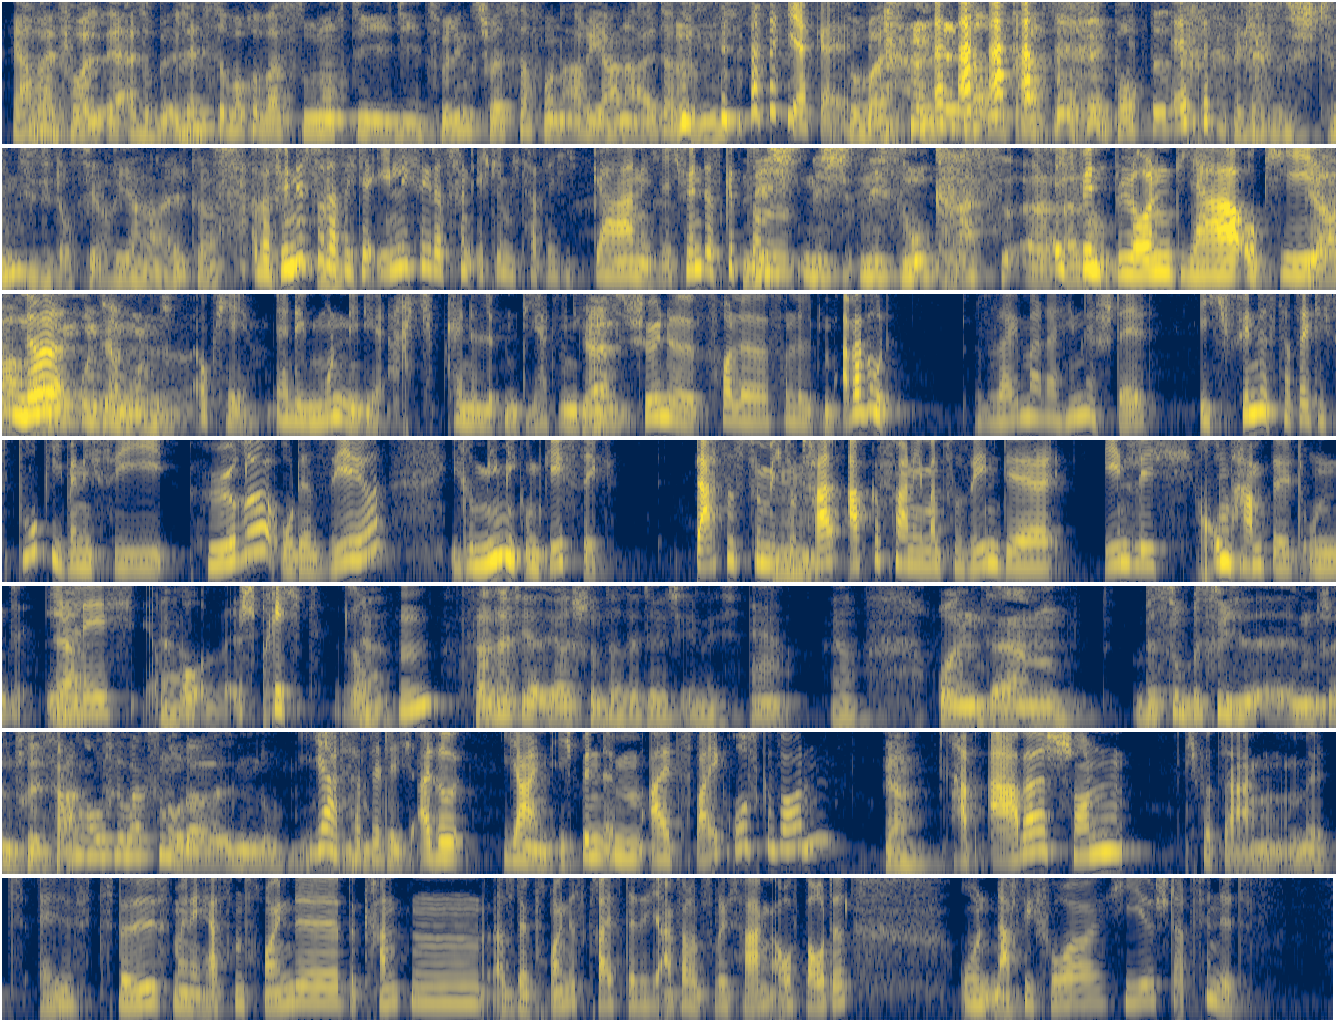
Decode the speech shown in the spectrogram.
Ja, weil vor, also Mhm. letzte Woche warst du noch die, die Zwillingsschwester von Ariane Alter für mich. ja, geil. So, weil da gerade so viel poppt ist. Und ich dachte, so stimmt, die sieht aus wie Ariane Alter. Aber findest du, dass ich der ähnlich sehe? Das finde ich nämlich tatsächlich gar nicht. Ich finde, es gibt so. Nicht, nicht, nicht so krass. Äh, Ich also, finde blond, ja, okay. Ja, ne? Augen und der Mund. Okay, ja, den Mund, nee, die, ach, ich habe keine Lippen. Die hat wenigstens Ja. schöne, volle, volle Lippen. Aber gut, sei mal dahingestellt. Ich finde es tatsächlich spooky, wenn ich sie höre oder sehe, ihre Mimik und Gestik. Das ist für mich Mhm. total abgefahren, jemand zu sehen, der ähnlich rumhampelt und Ja, ähnlich ja. ro- spricht. So. Ja. Hm? Da seid ihr, ja stimmt, da seid ihr euch ähnlich. Ja. Ja. Und ähm, bist du, bist du in, in Friedrichshagen aufgewachsen oder in, Ja, tatsächlich. Also, jein. Ich bin im All 2 groß geworden, Ja. habe aber schon, ich würde sagen, mit elf, zwölf meine ersten Freunde, Bekannten, also der Freundeskreis, der sich einfach in Friedrichshagen aufbaute und nach wie vor hier stattfindet.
